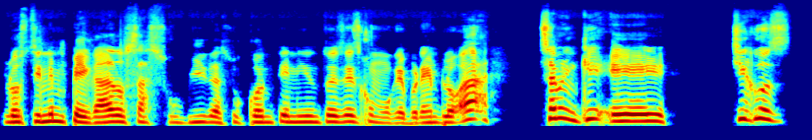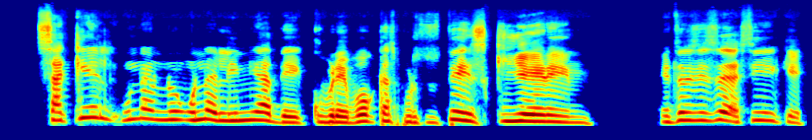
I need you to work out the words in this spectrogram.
los tienen pegados a su vida, a su contenido. Entonces es como que, por ejemplo, ah, ¿saben qué? Eh, chicos, saqué una, una línea de cubrebocas por si ustedes quieren. Entonces es así que,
